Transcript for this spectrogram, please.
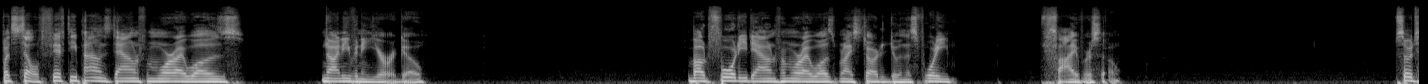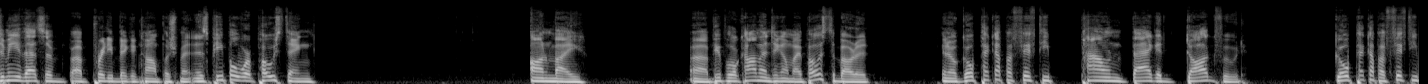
But still, 50 pounds down from where I was not even a year ago about 40 down from where I was when I started doing this, 45 or so. So to me, that's a, a pretty big accomplishment. And as people were posting on my, uh, people were commenting on my post about it, you know, go pick up a 50 pound bag of dog food. Go pick up a 50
